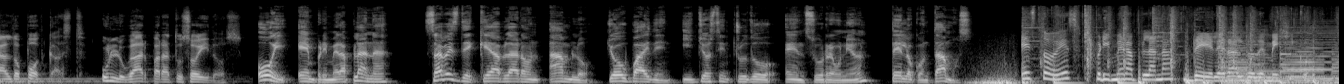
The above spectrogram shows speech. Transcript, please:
Heraldo Podcast, un lugar para tus oídos. Hoy, en primera plana, ¿sabes de qué hablaron AMLO, Joe Biden y Justin Trudeau en su reunión? Te lo contamos. Esto es Primera Plana de El Heraldo de México.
